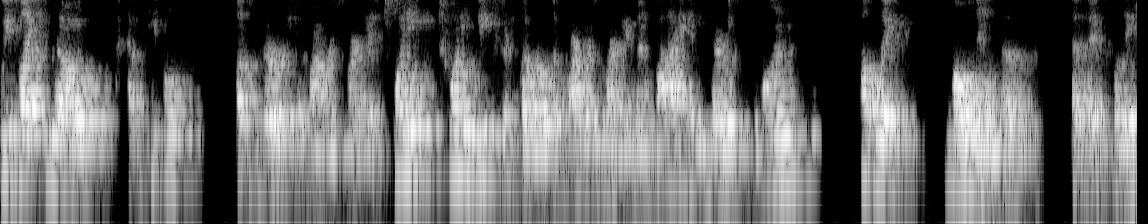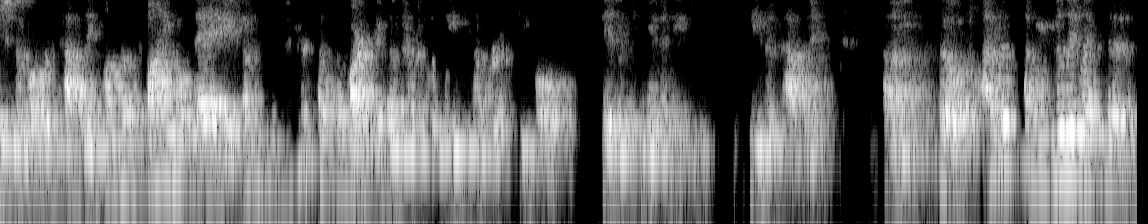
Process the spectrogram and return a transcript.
We'd like to know, have people observed the farmer's market? 20 20 weeks or so, the farmer's market went by and there was one public moment of of explanation of what was happening on the final day of, of the market when there were the least number of people in the community to, to see this happening. Um, so I would, I would really like to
